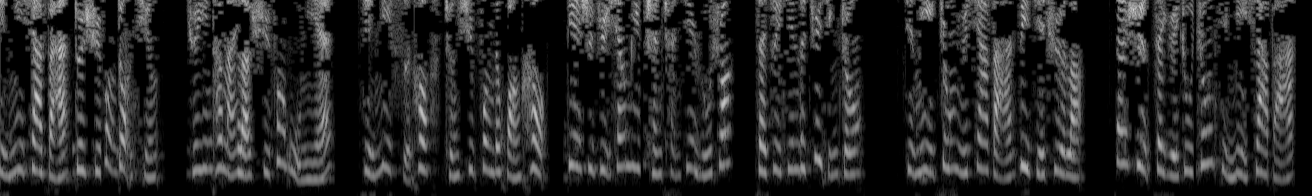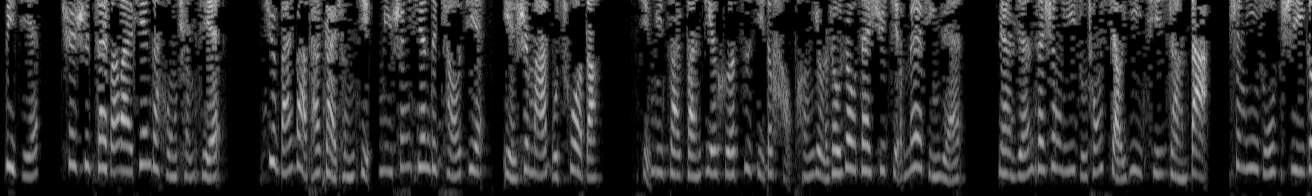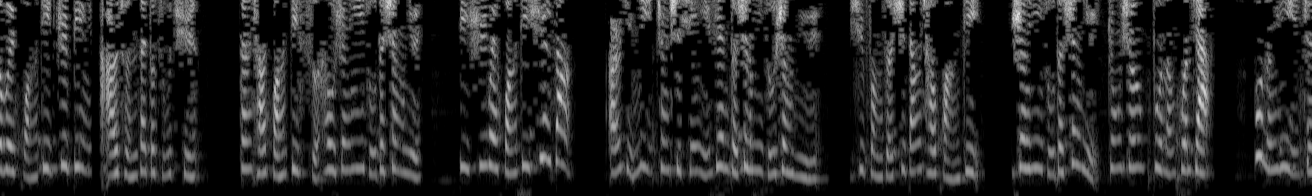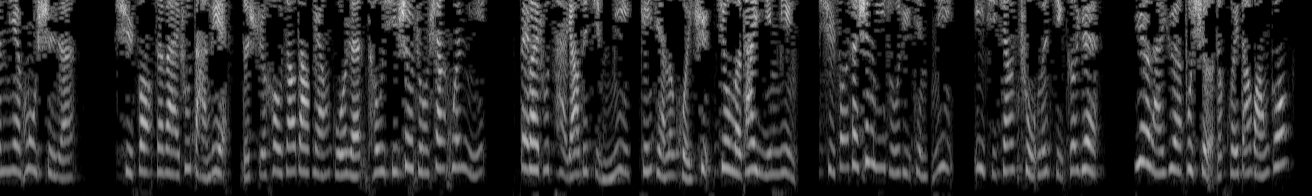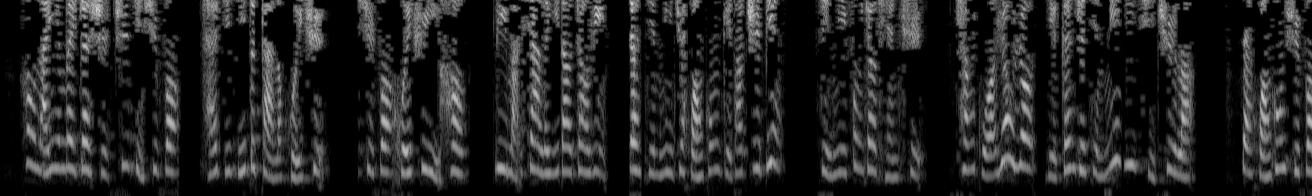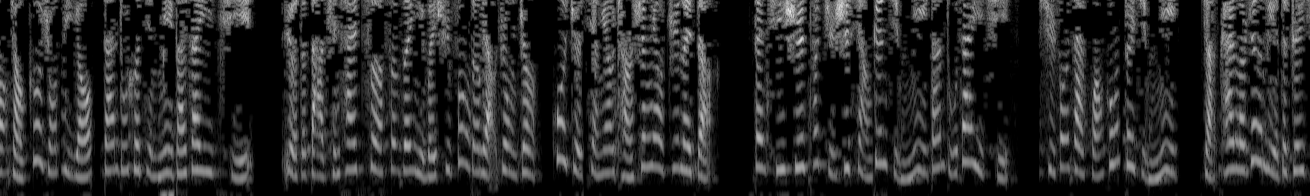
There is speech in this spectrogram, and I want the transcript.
锦觅下凡对旭凤动情，却因他瞒了旭凤五年。锦觅死后成旭凤的皇后。电视剧香蜜沉沉烬如霜，在最新的剧情中，锦觅终于下凡历劫去了。但是在原著中，锦觅下凡历劫却是在番外篇的红尘劫。剧版把它改成锦觅升仙的条件也是蛮不错的。锦觅在凡界和自己的好朋友肉肉在续姐妹情缘，两人在圣医族从小一起长大。圣医族是一个为皇帝治病而存在的族群。当朝皇帝死后，圣医族的圣女必须为皇帝殉葬，而锦觅正是新一任的圣医族圣女，旭凤则是当朝皇帝。圣医族的圣女终生不能婚嫁，不能以真面目示人。旭凤在外出打猎的时候，遭到梁国人偷袭，射中伤昏迷，被外出采药的锦觅给捡了回去，救了他一命。许凤在圣衣族与锦觅一起相处了几个月，越来越不舍得回到王宫。后来因为战事吃紧，许凤才急急的赶了回去。许凤回去以后，立马下了一道诏令，让锦觅去皇宫给他治病。锦觅奉诏前去。强国肉肉也跟着锦觅一起去了，在皇宫，徐凤找各种理由单独和锦觅待在一起，惹得大臣猜测，纷纷以为徐凤得了重症，或者想要长生药之类的。但其实他只是想跟锦觅单独在一起。徐凤在皇宫对锦觅展开了热烈的追求，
